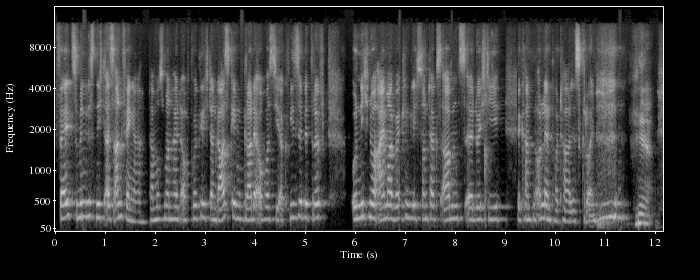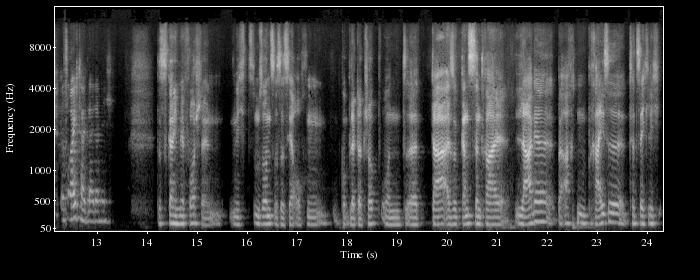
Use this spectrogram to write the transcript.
fällt, zumindest nicht als Anfänger. Da muss man halt auch wirklich dann Gas geben, gerade auch was die Akquise betrifft und nicht nur einmal wöchentlich sonntagsabends äh, durch die bekannten Online-Portale scrollen. Ja. Das reicht halt leider nicht. Das kann ich mir vorstellen. Nicht umsonst ist es ja auch ein kompletter Job. Und äh, da also ganz zentral Lage beachten, Preise tatsächlich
